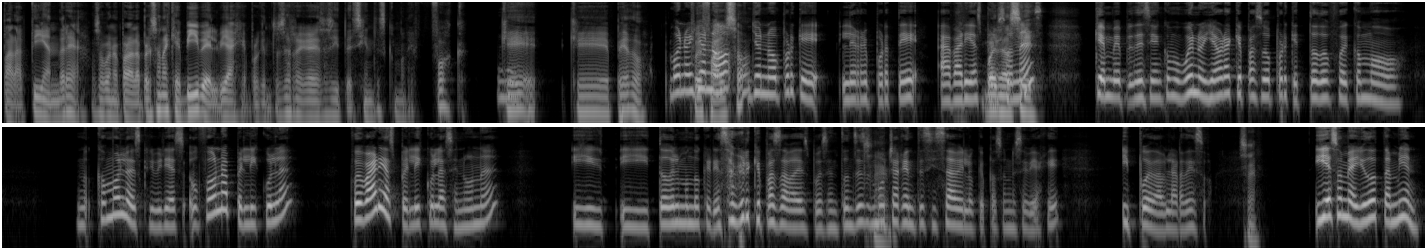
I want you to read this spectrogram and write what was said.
para ti, Andrea. O sea, bueno, para la persona que vive el viaje, porque entonces regresas y te sientes como de, fuck, ¿qué, qué pedo? Bueno, yo no, yo no, porque le reporté a varias personas que me decían como, bueno, ¿y ahora qué pasó? Porque todo fue como, ¿cómo lo describirías? Fue una película fue varias películas en una y, y, todo el mundo quería saber qué pasaba después. Entonces mucha gente sí sabe lo que pasó en ese viaje y puedo hablar de eso. Sí. Y eso me ayudó también.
